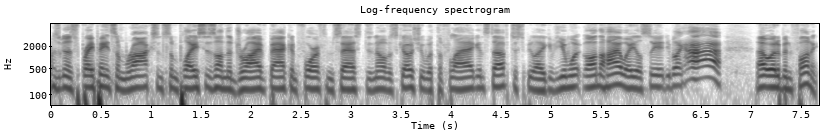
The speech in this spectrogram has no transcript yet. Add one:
I was going to spray paint some rocks in some places on the drive back and forth from Sask to Nova Scotia with the flag and stuff. Just be like, if you went on the highway, you'll see it. You'd be like, ah, that would have been funny.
